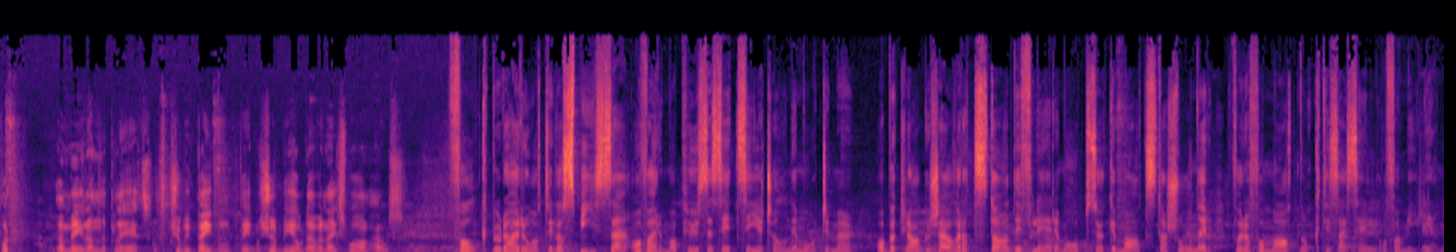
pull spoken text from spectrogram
put a meal on the plate. Should be people, people should be able to have a nice warm house. Folk burde ha råd til å spise og varme opp huset sitt, sier Tony Mortimer, og beklager seg over at stadig flere må oppsøke matstasjoner for å få mat nok til seg selv og familien.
